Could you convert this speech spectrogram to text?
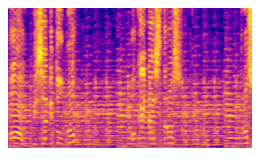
Oh, bisa ditubruk. Oke, nice terus. Terus,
